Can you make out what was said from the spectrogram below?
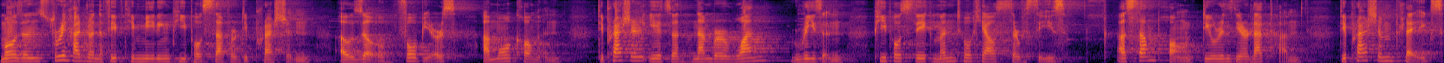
More than 350 million people suffer depression, although phobias are more common. Depression is the number one reason people seek mental health services. At some point during their lifetime, depression plagues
